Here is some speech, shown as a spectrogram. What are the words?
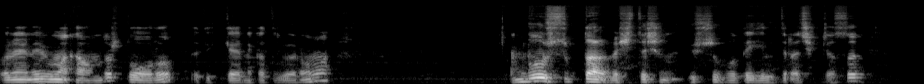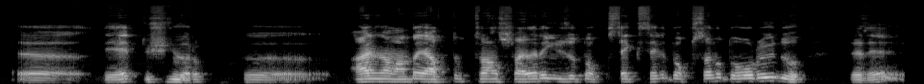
önemli bir makamdır. Doğru dediklerine katılıyorum ama bu üslup da Beşiktaş'ın üslubu değildir açıkçası ee, diye düşünüyorum. Ee, aynı zamanda yaptığım transferlerin %80'i 90'ı doğruydu dedi.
